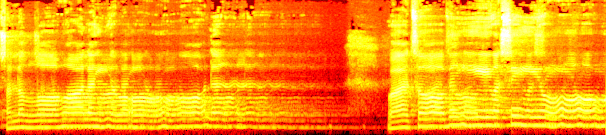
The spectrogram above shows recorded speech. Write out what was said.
صلى الله عليه وآله. وأتى به وسيوه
